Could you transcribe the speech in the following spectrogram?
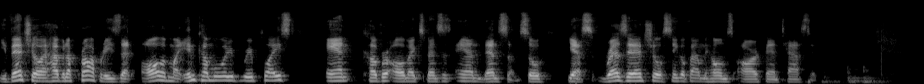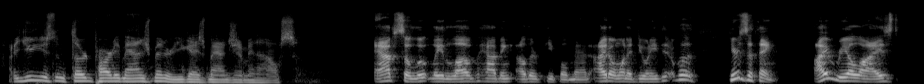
eventually I have enough properties that all of my income will be replaced and cover all my expenses and then some. So, yes, residential single family homes are fantastic. Are you using third party management or you guys managing them in house? absolutely love having other people, man. I don't want to do anything. Well, here's the thing. I realized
